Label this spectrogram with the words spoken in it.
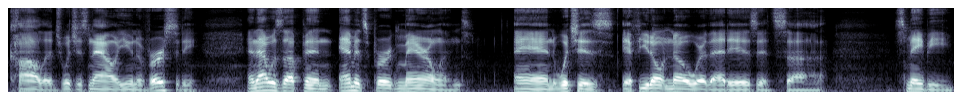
College, which is now a university, and that was up in Emmitsburg, Maryland, and which is if you don't know where that is, it's uh, it's maybe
